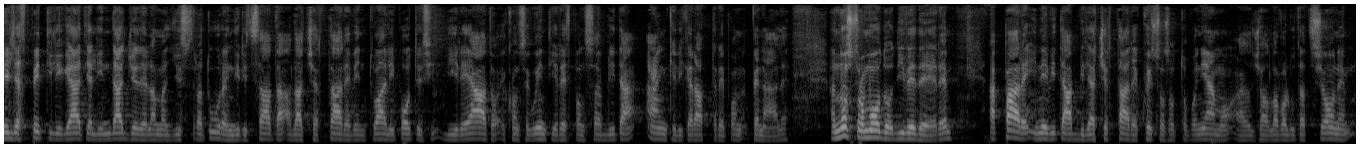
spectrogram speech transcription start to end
degli aspetti legati all'indagine della magistratura indirizzata ad accertare eventuali ipotesi di reato e conseguenti responsabilità anche di carattere penale, a nostro modo di vedere appare inevitabile accertare, e questo sottoponiamo diciamo, alla valutazione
